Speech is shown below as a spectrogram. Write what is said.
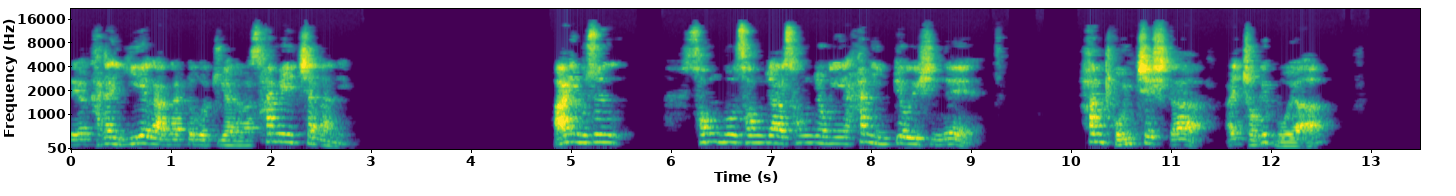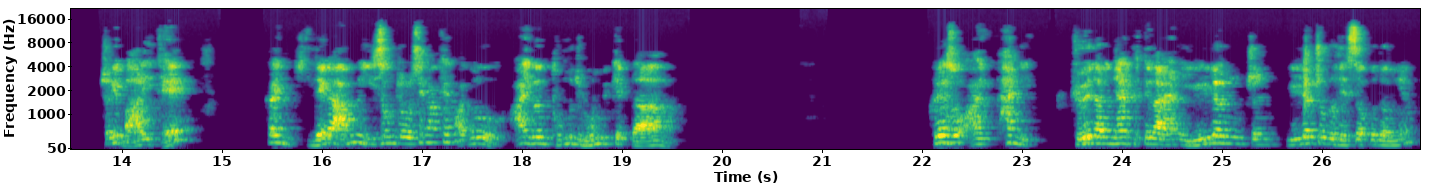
내가 가장 이해가 안 갔던 것 중에 하나가 삼일체 하나님. 아니 무슨 성부, 성자, 성령이 한 인격이신데 한 본체시다. 아니 저게 뭐야? 저게 말이 돼? 그러니까 내가 아무리 이성적으로 생각해봐도 아 이건 도무지 못 믿겠다. 그래서 아, 한 교회 다닌 지한 그때가 한 1년 전 1년 정도 됐었거든요.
